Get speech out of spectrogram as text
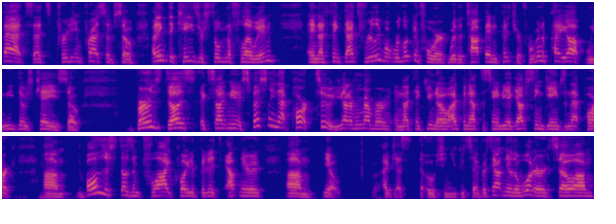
bats, that's pretty impressive. So I think the Ks are still going to flow in. And I think that's really what we're looking for with a top end pitcher. If we're going to pay up, we need those Ks. So Burnes does excite me, especially in that park, too. You got to remember, and I think you know, I've been out to San Diego. I've seen games in that park. Um, the ball just doesn't fly quite a bit. It's out near, um, you know, I guess the ocean, you could say, but it's out near the water. So, um,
